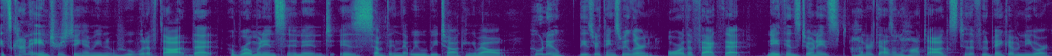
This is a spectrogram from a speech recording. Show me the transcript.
it's kind of interesting. I mean, who would have thought that a Roman incident is something that we would be talking about? Who knew? These are things we learn. Or the fact that Nathan's donates 100,000 hot dogs to the Food Bank of New York.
